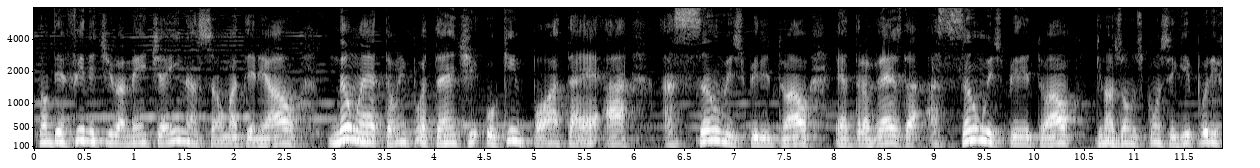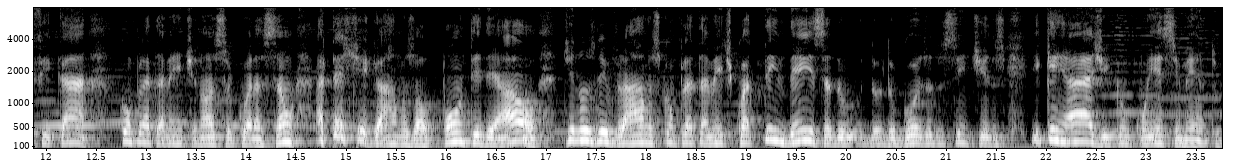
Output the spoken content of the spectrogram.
Então, definitivamente a inação material não é tão importante, o que importa é a ação espiritual, é através da ação espiritual que nós vamos conseguir purificar completamente nosso coração até chegarmos ao ponto ideal de nos livrarmos completamente com a tendência do, do, do gozo dos sentidos. E quem age com conhecimento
